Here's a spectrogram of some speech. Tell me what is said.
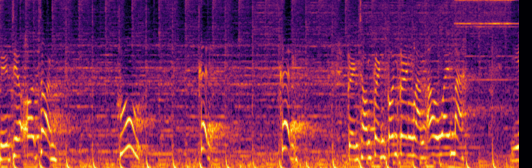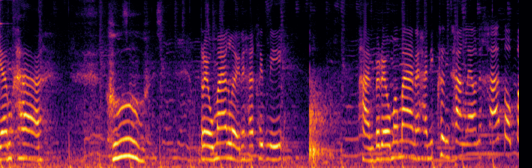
นิดเดียวอดจอนฮู้ขึ้น ขึ้น เกรงท้องเกรงก้นเกรงหลังเอาไว้มา เยี่ยมค่ะ เร็วมากเลยนะคะ คลิปนี้ ผ่านไปเร็วมากๆนะคะ นี่ครึ่งทางแล้วนะคะ ต่อไป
